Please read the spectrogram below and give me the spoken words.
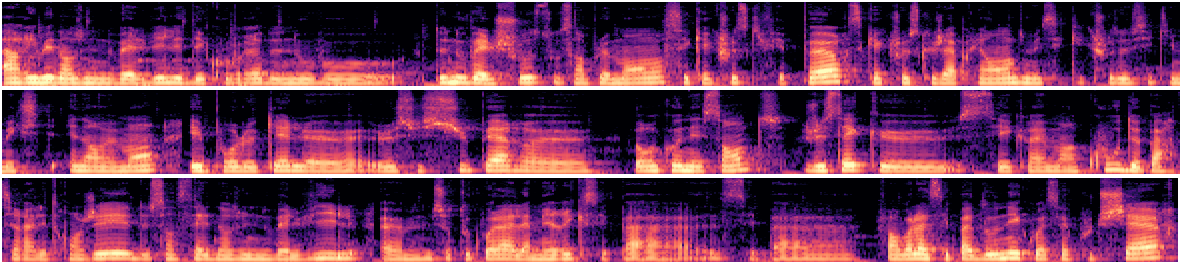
arriver dans une nouvelle ville et découvrir de, nouvelles choses tout simplement. C'est quelque chose qui fait peur, c'est quelque chose que j'appréhende, mais c'est quelque chose aussi qui m'excite énormément et pour lequel euh, je suis super euh, reconnaissante. Je sais que c'est quand même un coup de partir à l'étranger, de s'installer dans une nouvelle ville. Euh, surtout que voilà, l'Amérique c'est pas, c'est pas, enfin voilà, c'est pas donné quoi, ça coûte cher.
